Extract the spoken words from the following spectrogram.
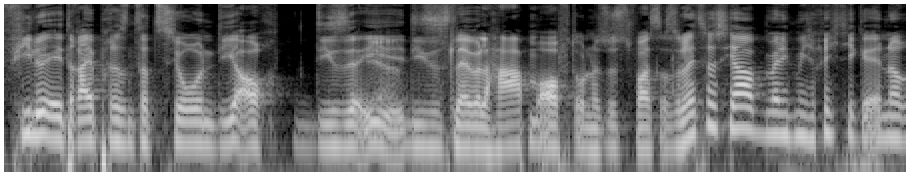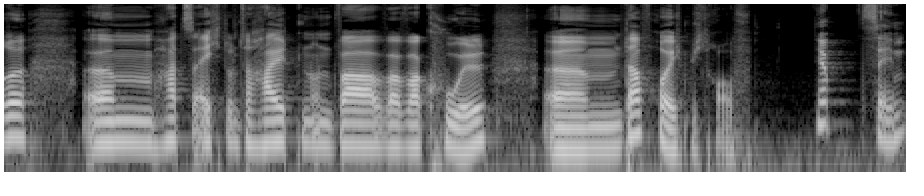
viele E3-Präsentationen, die auch diese, ja. dieses Level haben oft und es ist was. Also letztes Jahr, wenn ich mich richtig erinnere, ähm, hat es echt unterhalten und war, war, war cool. Ähm, da freue ich mich drauf. Ja, same.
